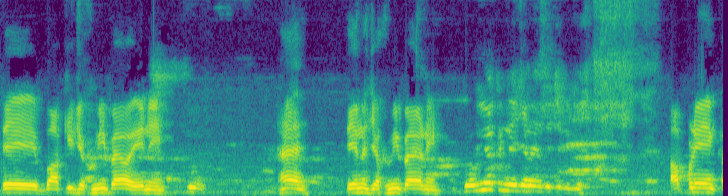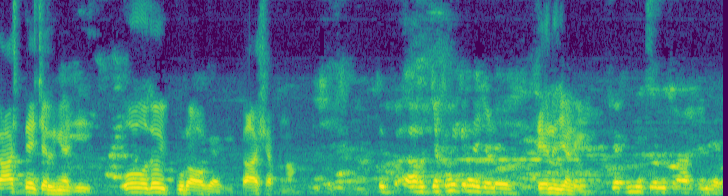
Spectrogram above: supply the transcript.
ਤੇ ਬਾਕੀ ਜ਼ਖਮੀ ਪਏ ਹੋਏ ਨੇ। ਹੂੰ। ਤਿੰਨ ਜ਼ਖਮੀ ਪਏ ਨੇ। ਗੋਲੀਆਂ ਕਿੰਨੇ ਜਣੇ ਦੇ ਚਲੀ ਗਏ ਆਪਣੇ ਕਾਸ਼ ਤੇ ਚਲੀਆਂ ਜੀ। ਉਹ ਉਦੋਂ ਹੀ ਪੂਰਾ ਹੋ ਗਿਆ ਜੀ ਕਾਸ਼ ਆਪਣਾ। ਤੇ ਅਹ ਜ਼ਖਮੀ ਕਿੰਨੇ ਜਣੇ? ਤਿੰਨ ਜਣੇ। ਜ਼ਖਮੀ ਤਿੰਨ ਚਾਰ ਜਣੇ।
